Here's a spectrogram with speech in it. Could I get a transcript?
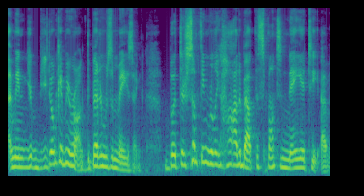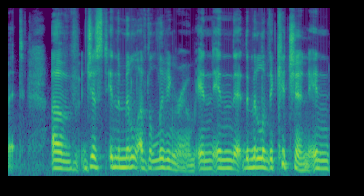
I mean, you, you, don't get me wrong, the bedroom is amazing, but there's something really hot about the spontaneity of it, of just in the middle of the living room, in in the, the middle of the kitchen, in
